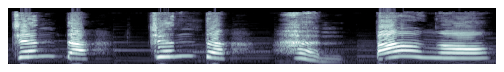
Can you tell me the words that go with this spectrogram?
真的真的很棒哦。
